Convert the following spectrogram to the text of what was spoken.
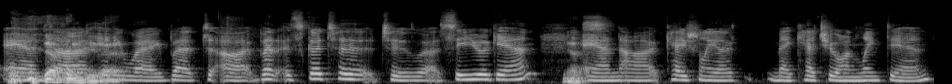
and uh, anyway, but uh, but it's good to to uh, see you again, yes. and uh, occasionally I may catch you on LinkedIn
